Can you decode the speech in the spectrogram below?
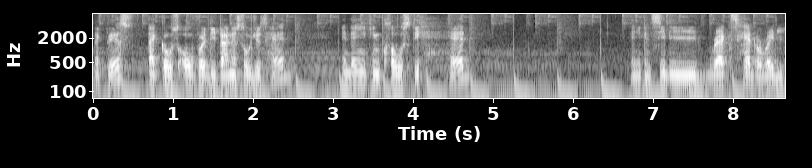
Like this that goes over the Dynasoldier's head and then you can close the head and you can see the Rex head already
